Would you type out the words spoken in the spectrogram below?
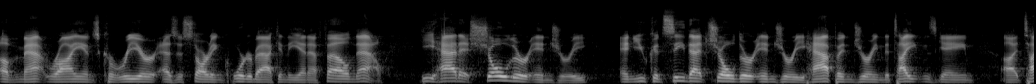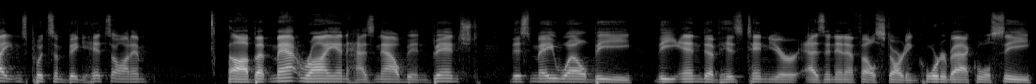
of Matt Ryan's career as a starting quarterback in the NFL. Now, he had a shoulder injury, and you could see that shoulder injury happen during the Titans game. Uh, Titans put some big hits on him. Uh, but Matt Ryan has now been benched. This may well be the end of his tenure as an NFL starting quarterback. We'll see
